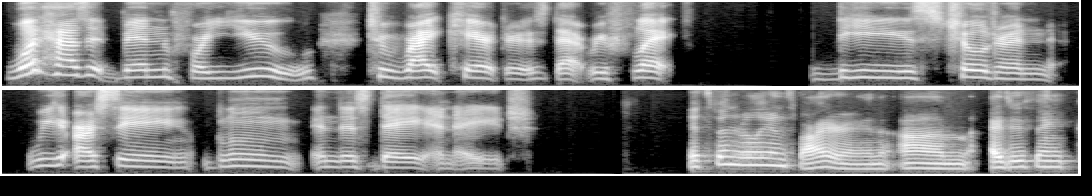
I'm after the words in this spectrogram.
What has it been for you to write characters that reflect these children we are seeing bloom in this day and age? It's been really inspiring. Um, I do think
